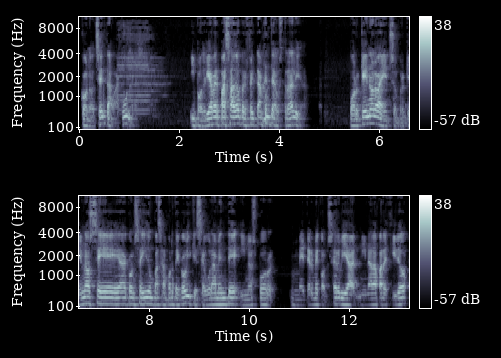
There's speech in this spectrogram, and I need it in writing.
con 80 vacunas. Y podría haber pasado perfectamente a Australia. ¿Por qué no lo ha hecho? ¿Por qué no se ha conseguido un pasaporte COVID que seguramente, y no es por meterme con Serbia ni nada parecido,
